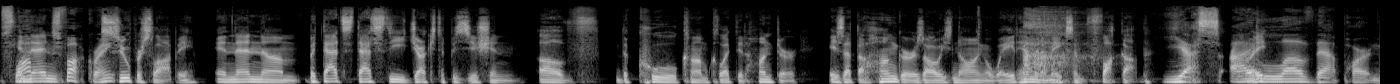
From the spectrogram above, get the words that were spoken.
Sloppy and then as fuck, right? Super sloppy. And then, um, but that's that's the juxtaposition of the cool, calm, collected hunter. Is that the hunger is always gnawing away at him, and it makes him fuck up. yes, I Right? love that part. Me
